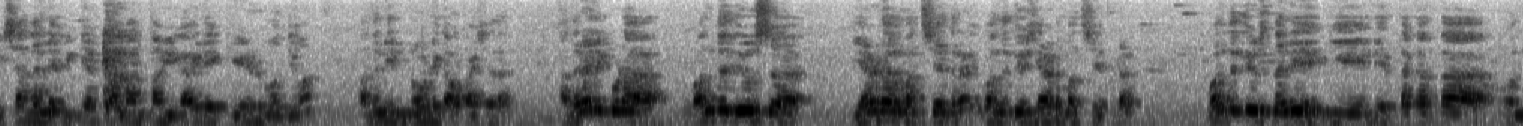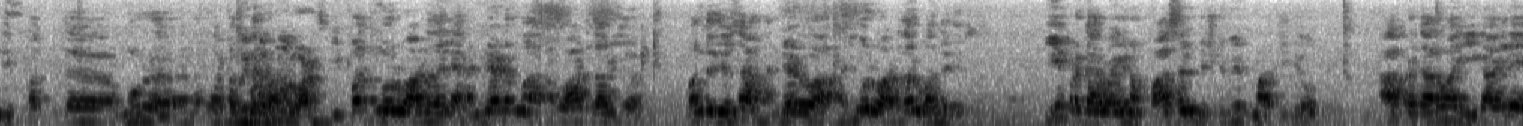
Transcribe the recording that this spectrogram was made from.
ಏಷ್ಯಾದಲ್ಲೇ ಬಿಗ್ಗೆಸ್ಟ್ ಡ್ರಾಮಾ ಅಂತ ನಾವು ಈಗಾಗಲೇ ಕೇಳಿರ್ಬೋದು ನೀವು ಅದನ್ನ ಇಲ್ಲಿ ನೋಡ್ಲಿಕ್ಕೆ ಅವಕಾಶ ಇದೆ ಅದರಲ್ಲಿ ಕೂಡ ಒಂದು ದಿವಸ ಎರಡು ಮತಕ್ಷೇತ್ರ ಒಂದು ದಿವಸ ಎರಡು ಮತಕ್ಷೇತ್ರ ಒಂದು ದಿವಸದಲ್ಲಿ ಈ ಇಲ್ಲಿ ಇರ್ತಕ್ಕಂಥ ಒಂದು ಇಪ್ಪತ್ತ್ ಮೂರು ಇಪ್ಪತ್ತ್ಮೂರು ವಾರ್ಡ್ದಲ್ಲಿ ಹನ್ನೆರಡು ಮ ವಾರ್ಡ್ದವ್ರಿಗೆ ಒಂದು ದಿವಸ ಹನ್ನೆರಡು ವಾ- ಹದಿಮೂರು ವಾರ್ಡ್ದವ್ರಿಗೆ ಒಂದು ದಿವಸ ಈ ಪ್ರಕಾರವಾಗಿ ನಾವು ಪಾಸನ್ನು ಡಿಸ್ಟ್ರಿಬ್ಯೂಟ್ ಮಾಡ್ತಿದ್ದೆವು ಆ ಪ್ರಕಾರವಾಗಿ ಈಗಾಗಲೇ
